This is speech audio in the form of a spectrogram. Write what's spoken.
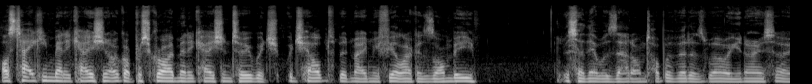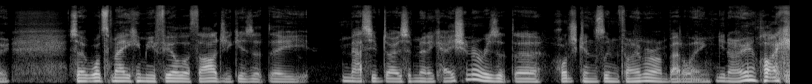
I was taking medication. I got prescribed medication too, which which helped but made me feel like a zombie. So there was that on top of it as well, you know. So so what's making me feel lethargic is it the massive dose of medication or is it the Hodgkin's lymphoma I'm battling? You know, like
